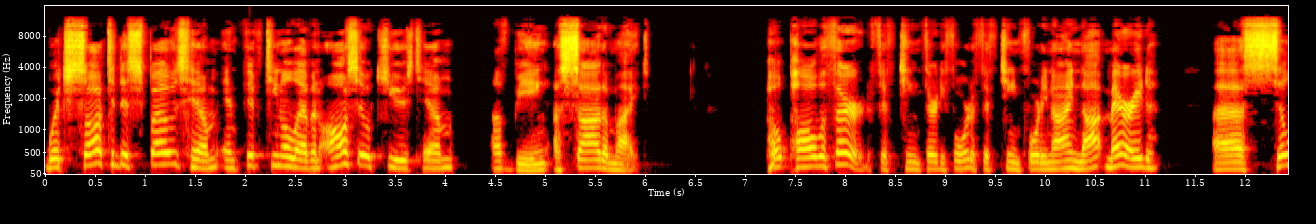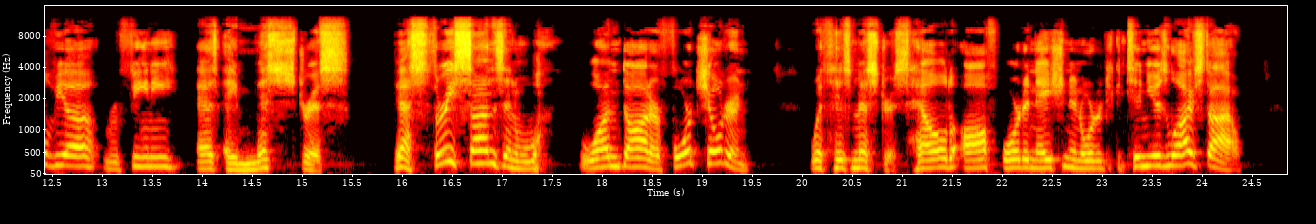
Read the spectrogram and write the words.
which sought to dispose him in 1511, also accused him of being a sodomite. Pope Paul III, 1534 to 1549, not married, uh, Silvia Ruffini as a mistress. Yes, three sons and one daughter, four children with his mistress, held off ordination in order to continue his lifestyle,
